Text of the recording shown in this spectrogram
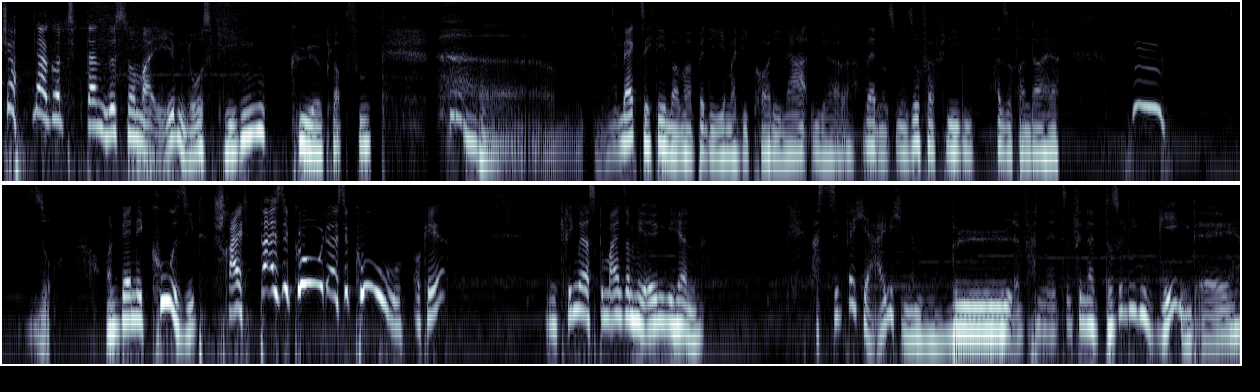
Tja, na gut, dann müssen wir mal eben losfliegen. Kühe klopfen. Ähm, merkt sich nebenbei mal bitte jemand die Koordinaten. Wir werden uns sowieso verfliegen. Also von daher. Hm. So. Und wer eine Kuh sieht, schreit, da ist eine Kuh, da ist eine Kuh. Okay? Dann kriegen wir das gemeinsam hier irgendwie hin. Was sind wir hier eigentlich in einem Bl für einer dusseligen Gegend, ey?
